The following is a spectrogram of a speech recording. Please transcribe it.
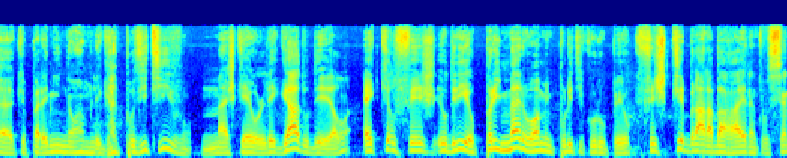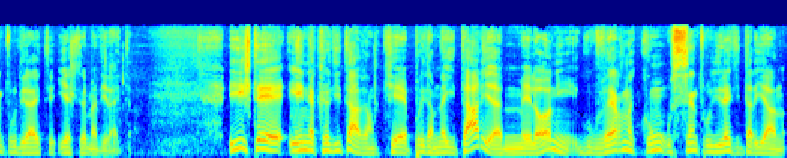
uh, que para mim não é um legado positivo, mas que é o legado dele, é que ele fez, eu diria, o primeiro homem político europeu que fez quebrar a barreira entre o centro-direita e a extrema-direita. E isto é inacreditável, que é, por exemplo, na Itália, Meloni governa com o centro-direita italiano.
